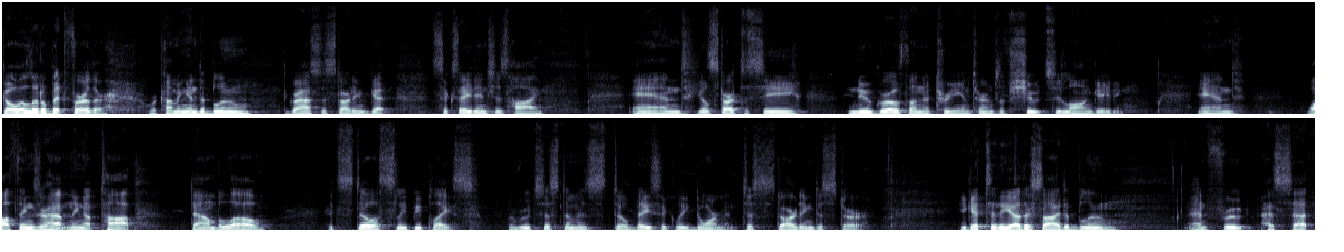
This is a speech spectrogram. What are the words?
Go a little bit further. We're coming into bloom. The grass is starting to get six, eight inches high. And you'll start to see new growth on the tree in terms of shoots elongating. And while things are happening up top, down below, it's still a sleepy place. The root system is still basically dormant, just starting to stir. You get to the other side of bloom, and fruit has set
